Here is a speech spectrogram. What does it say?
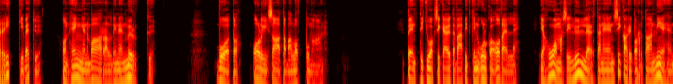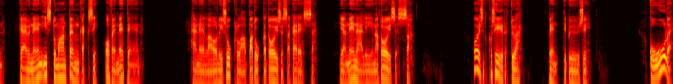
Rikkivety on hengen vaarallinen myrkky. Vuoto oli saatava loppumaan. Pentti juoksi käytävää pitkin ulko-ovelle ja huomasi lyllertäneen sikariportaan miehen käyneen istumaan pönkäksi oven eteen. Hänellä oli suklaa patukka toisessa kädessä ja nenäliina toisessa. Voisitko siirtyä? Pentti pyysi. Kuule,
